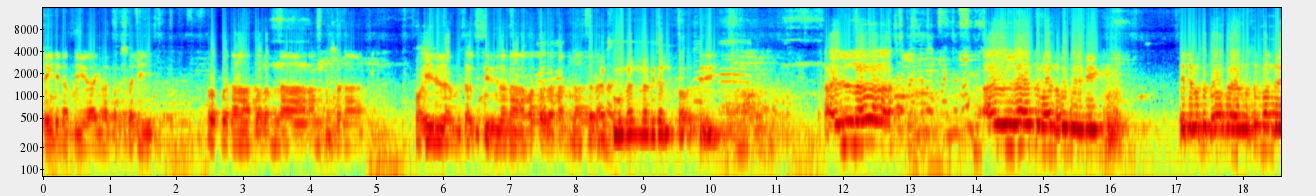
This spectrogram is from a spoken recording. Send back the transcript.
سيد الأنبياء والمرسلين ربنا ظلمنا أنفسنا وإن لم تغفر لنا وترحمنا لنكونن من الخاسرين আল্লাহ আল্লাহ তোমার নবী প্রেমিক এ সমস্ত দোয়া করার মুসলমানদের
